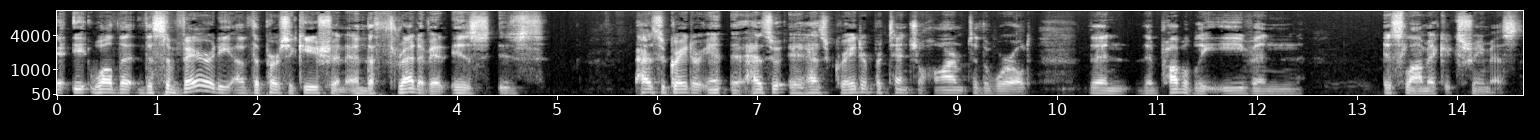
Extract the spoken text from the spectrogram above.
It, it, well, the, the severity of the persecution and the threat of it is is has a greater it has it has greater potential harm to the world than than probably even Islamic extremists.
